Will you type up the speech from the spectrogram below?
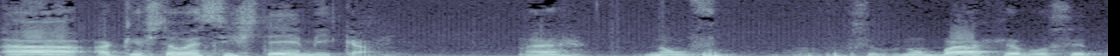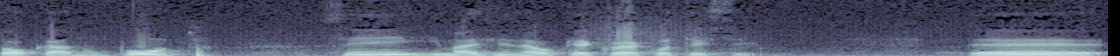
A, a questão é sistêmica. Né? Não, não basta você tocar num ponto sem imaginar o que é que vai acontecer. É,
